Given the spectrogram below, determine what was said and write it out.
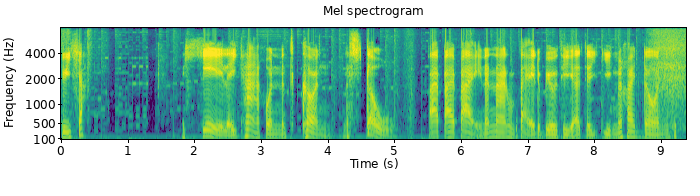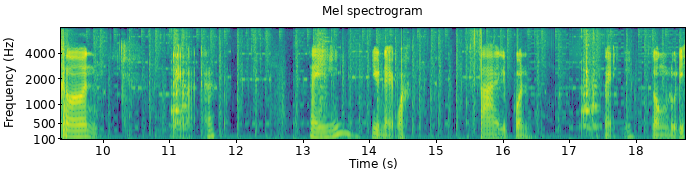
จุยชัก โอเคเหลืออีกห้าคนนะทุกคน let's go ไปไปไปนานๆ ผมแต่ AWT อาจจะยิงไม่ค่อยโดนนะทุกคน ไหนวะไหน อยู่ไหนวะ ซ้ายหรือบน ไหน ลองดูดิ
